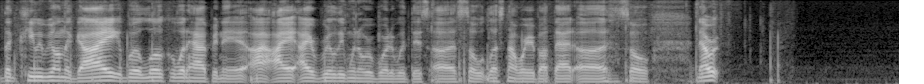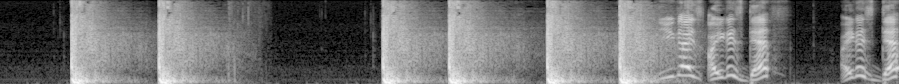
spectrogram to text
the key would be on the guy, but look what happened. It, I, I, I really went overboard with this. Uh, so let's not worry about that. Uh, so now we're... Do you guys, are you guys deaf? Are you guys deaf?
